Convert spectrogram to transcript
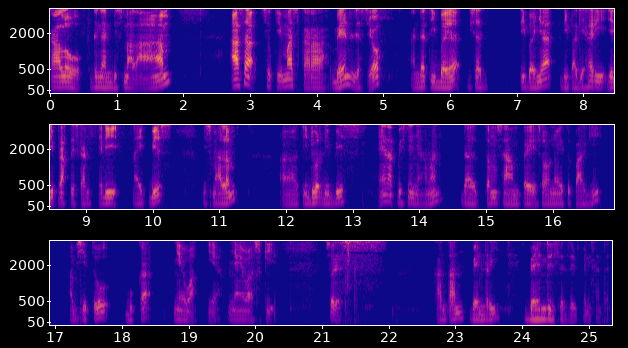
Kalau dengan bis malam, asa tsukimas kara benri desu yo. Anda tiba ya bisa tibanya di pagi hari. Jadi praktis kan. Jadi naik bis, bis malam, uh, tidur di bis, enak bisnya nyaman. Datang sampai sono itu pagi, habis itu buka nyewa, ya nyewa ski. So des, kantan, benri, benri saya bukan kantan.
